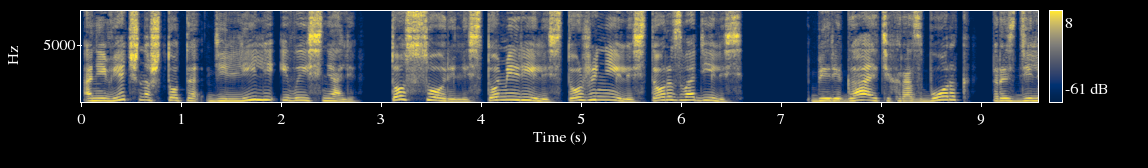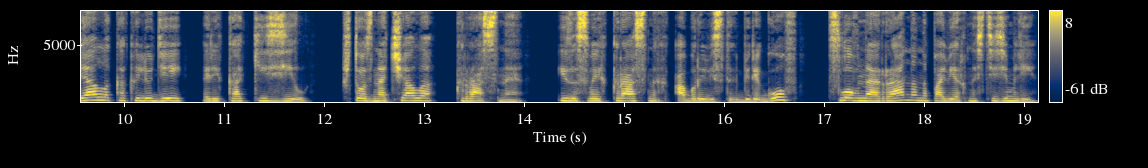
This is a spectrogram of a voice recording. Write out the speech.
Они вечно что-то делили и выясняли. То ссорились, то мирились, то женились, то разводились. Берега этих разборок разделяла, как и людей, река Кизил, что означало «красная», из-за своих красных обрывистых берегов, словно рана на поверхности земли.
